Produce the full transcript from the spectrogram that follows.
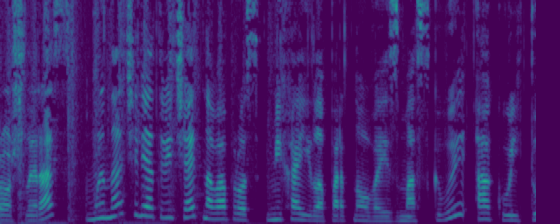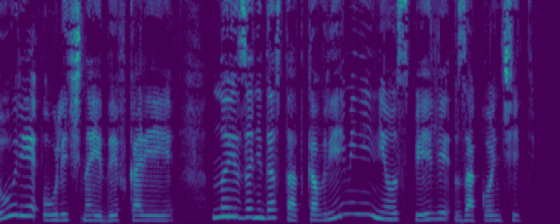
Прошлый раз мы начали отвечать на вопрос Михаила Портнова из Москвы о культуре уличной еды в Корее, но из-за недостатка времени не успели закончить.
